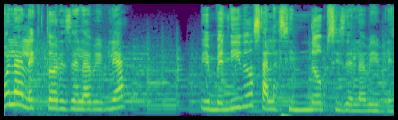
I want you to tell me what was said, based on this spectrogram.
Hola lectores de la Biblia, bienvenidos a la sinopsis de la Biblia.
